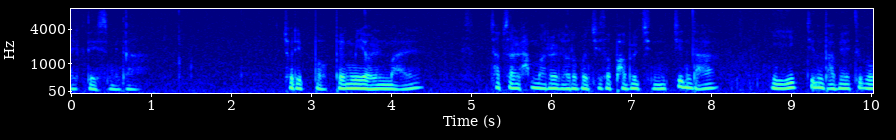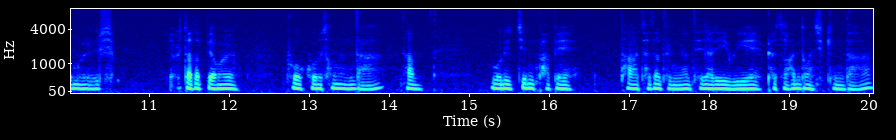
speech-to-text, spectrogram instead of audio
이렇게 되어 있습니다. 조리법 백미 열말 찹쌀 한 마를 여러 번 씻어 밥을 찐, 찐다. 이 찐 밥에 뜨거운 물 15병을 부어 고루 섞는다. 3. 물이 찐 밥에 다 잦아들면 대자리 위에 펴서 한동안 식힌다.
